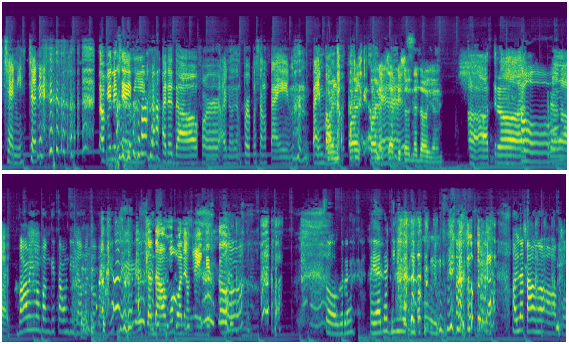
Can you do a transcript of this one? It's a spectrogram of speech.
Chenny, Chene. sabi ni Chenny, ano daw, for, ano, ng purpose ng time. time For, bound. for, for next Yes. episode na daw yun. Oo, true. Oo. True. Baka may mabanggit akong di dapat mabanggit. Tanda mo, walang edit to. Sobra. Kaya nag-iingat ako eh. Halata nga ako.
